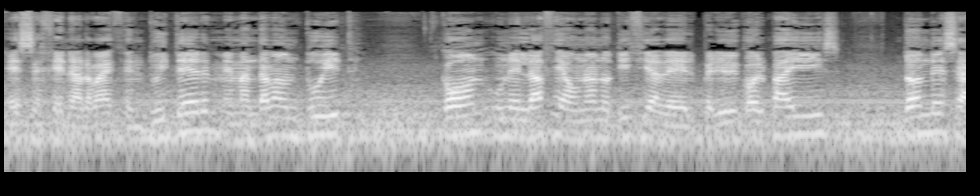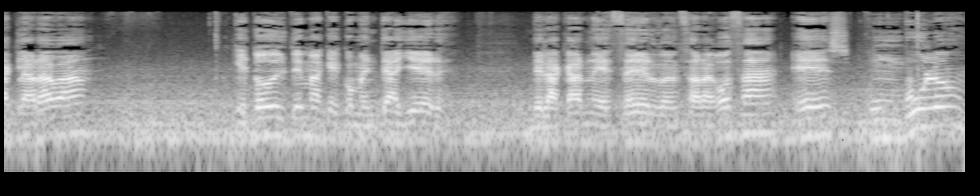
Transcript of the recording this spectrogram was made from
SG Narváez en Twitter, me mandaba un tweet con un enlace a una noticia del periódico El País donde se aclaraba que todo el tema que comenté ayer de la carne de cerdo en Zaragoza es un bulo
